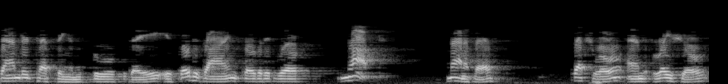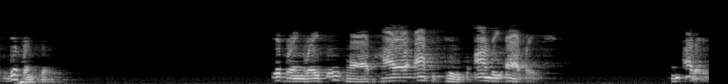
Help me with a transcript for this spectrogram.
standard testing in the schools today is so designed so that it will not manifest sexual and racial differences. Differing races have higher aptitudes on the average than others.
